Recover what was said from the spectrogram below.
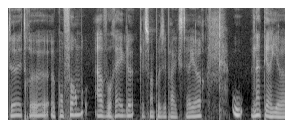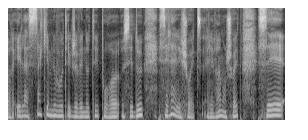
d'être euh, conforme à vos règles, qu'elles soient imposées par l'extérieur ou l'intérieur. Et la cinquième nouveauté que j'avais notée pour euh, C2, celle-là elle est chouette, elle est vraiment chouette, c'est,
